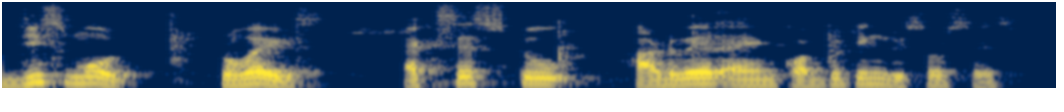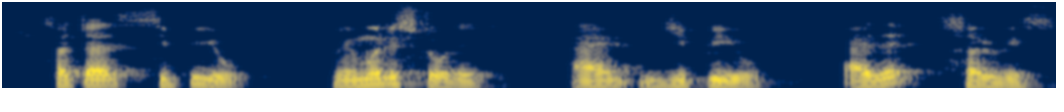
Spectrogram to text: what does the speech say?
This mode provides access to hardware and computing resources such as CPU, memory storage, and GPU as a service.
